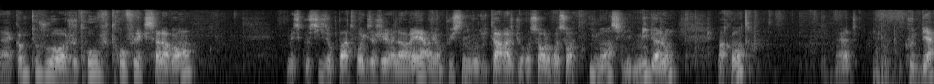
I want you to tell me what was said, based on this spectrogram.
Euh, comme toujours, je trouve trop flex à l'avant. Mais ce coup-ci, ils n'ont pas trop exagéré l'arrière. Et en plus, au niveau du tarage du ressort, le ressort est immense, il est méga long. Par contre, écoute bien.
